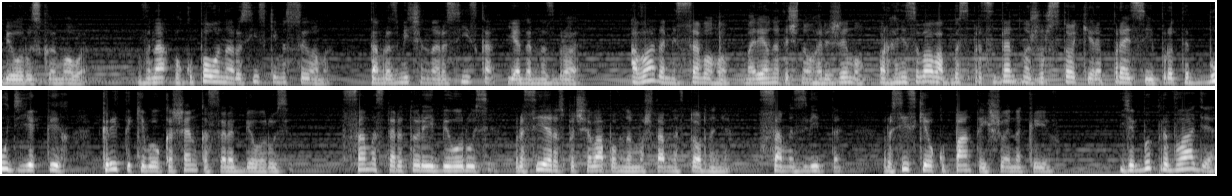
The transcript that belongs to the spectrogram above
білоруською мовою. Вона окупована російськими силами, там розміщена російська ядерна зброя. А влада місцевого маріонетичного режиму організувала безпрецедентно жорстокі репресії проти будь-яких критиків Лукашенка серед білорусів. Саме з території Білорусі Росія розпочала повномасштабне вторгнення. Саме звідти російські окупанти йшли на Київ. Якби при владі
